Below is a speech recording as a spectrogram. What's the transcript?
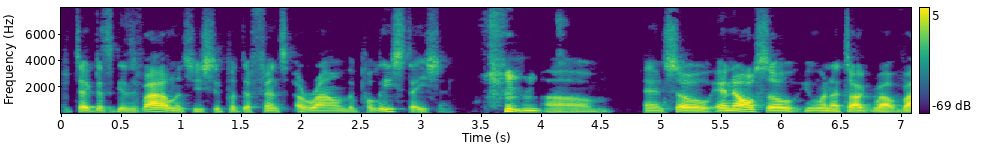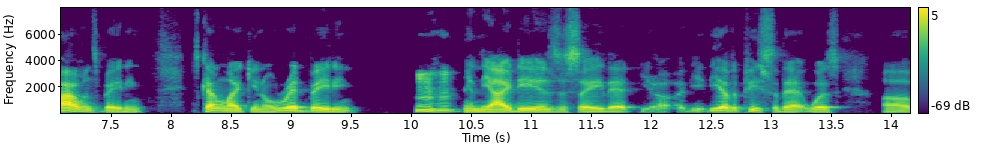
protect us against violence, you should put the fence around the police station. um, and so, and also when I talked about violence baiting, it's kind of like you know red baiting, mm-hmm. and the idea is to say that you know, the, the other piece of that was uh,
